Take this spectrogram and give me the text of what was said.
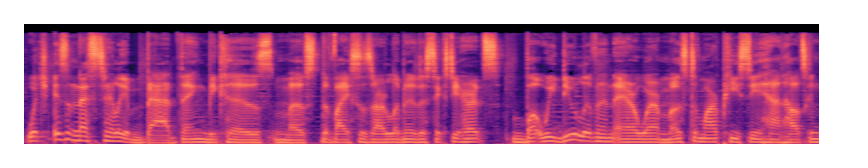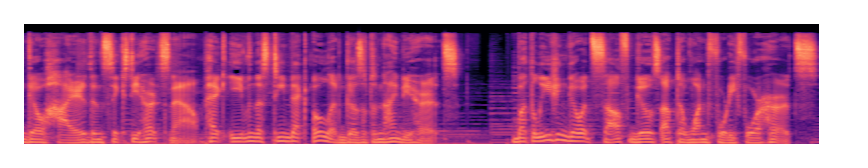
Which isn't necessarily a bad thing because most devices are limited to 60 Hz, but we do live in an era where most of our PC handhelds can go higher than 60 Hz now. Heck, even the Steam Deck OLED goes up to 90 Hz but the Legion Go itself goes up to 144Hz.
